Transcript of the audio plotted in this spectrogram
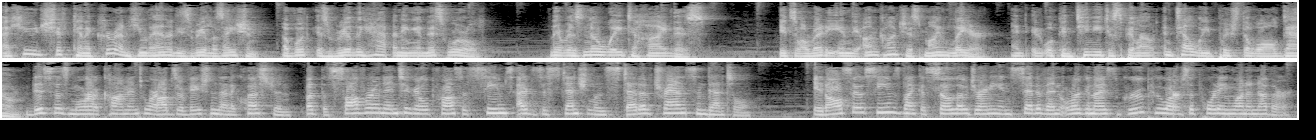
a huge shift can occur in humanity's realization of what is really happening in this world. There is no way to hide this. It's already in the unconscious mind layer, and it will continue to spill out until we push the wall down. This is more a comment or observation than a question, but the sovereign integral process seems existential instead of transcendental. It also seems like a solo journey instead of an organized group who are supporting one another.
